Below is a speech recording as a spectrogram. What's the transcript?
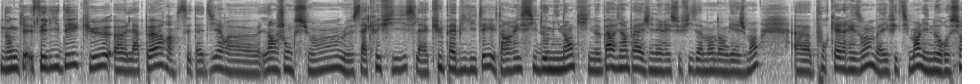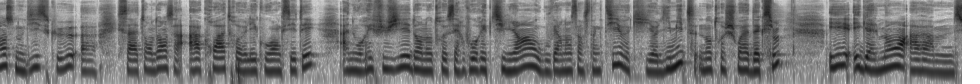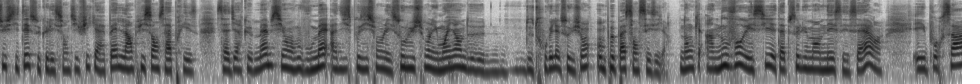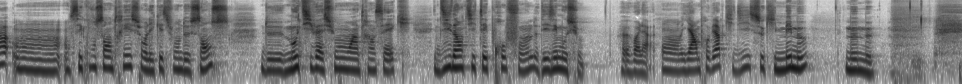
Donc c'est l'idée que euh, la peur, c'est-à-dire euh, l'injonction, le sacrifice, la culpabilité est un récit dominant qui ne parvient pas à générer suffisamment d'engagement. Euh, pour quelles raisons bah, Effectivement, les neurosciences nous disent que ça a tendance à accroître l'éco-anxiété, à nous réfugier dans notre cerveau reptilien ou gouvernance instinctive qui limite notre choix d'action et également à susciter ce que les scientifiques appellent l'impuissance apprise. C'est-à-dire que même si on vous met à disposition les solutions, les moyens de, trouver la solution, on ne peut pas s'en saisir. Donc un nouveau récit est absolument nécessaire. Et pour ça, on, s'est concentré sur les questions de sens, de motivation intrinsèque, d'identité profonde, des émotions. Euh, voilà, il y a un proverbe qui dit ce qui m'émeut me meut.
